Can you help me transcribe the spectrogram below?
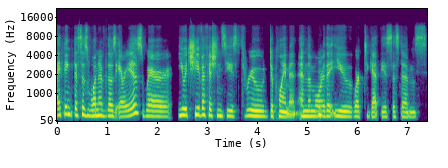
I think this is one of those areas where you achieve efficiencies through deployment. And the more mm. that you work to get these systems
